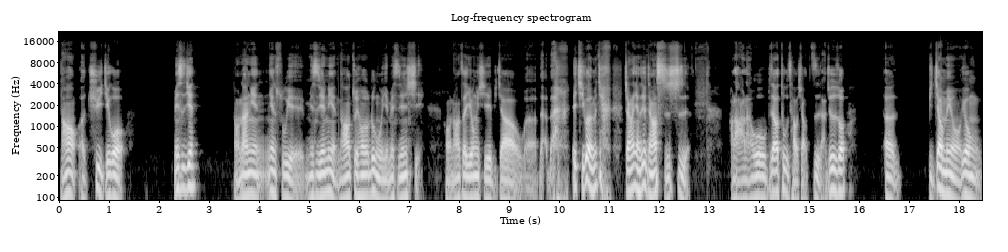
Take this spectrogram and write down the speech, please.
然后呃去，结果没时间哦，那念念书也没时间念，然后最后论文也没时间写哦，然后再用一些比较呃不不，哎奇怪，怎么讲讲来讲就讲到时事？好啦好啦，我不知道吐槽小字啦，就是说呃比较没有用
